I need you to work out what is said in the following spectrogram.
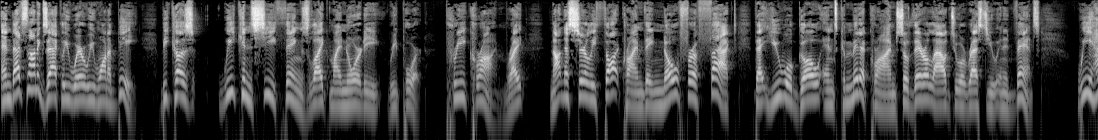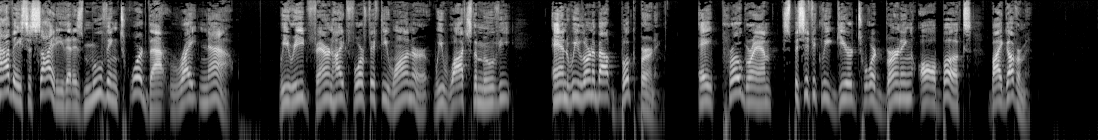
And that's not exactly where we want to be because we can see things like Minority Report, pre crime, right? Not necessarily thought crime. They know for a fact that you will go and commit a crime, so they're allowed to arrest you in advance. We have a society that is moving toward that right now. We read Fahrenheit 451 or we watch the movie and we learn about book burning a program specifically geared toward burning all books by government.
